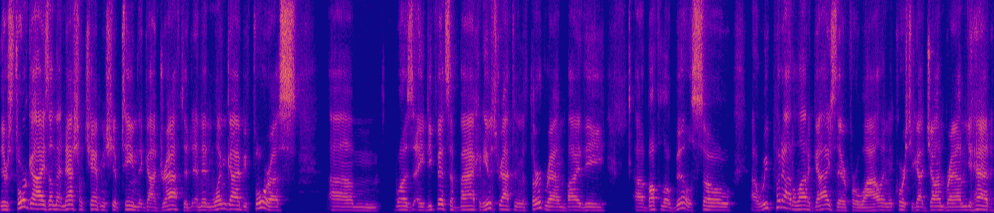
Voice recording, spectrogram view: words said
there's four guys on that national championship team that got drafted, and then one guy before us um, was a defensive back, and he was drafted in the third round by the uh, Buffalo Bills. So uh, we put out a lot of guys there for a while. And of course, you got John Brown. You had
